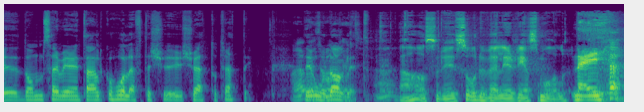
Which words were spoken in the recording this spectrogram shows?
Eh, De serverar inte alkohol efter 20 21.30. Det är olagligt. tråkigt. Ja, så det är så du väljer resmål. Nej,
